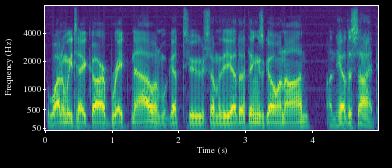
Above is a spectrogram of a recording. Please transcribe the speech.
why don't we take our break now and we'll get to some of the other things going on on the other side.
